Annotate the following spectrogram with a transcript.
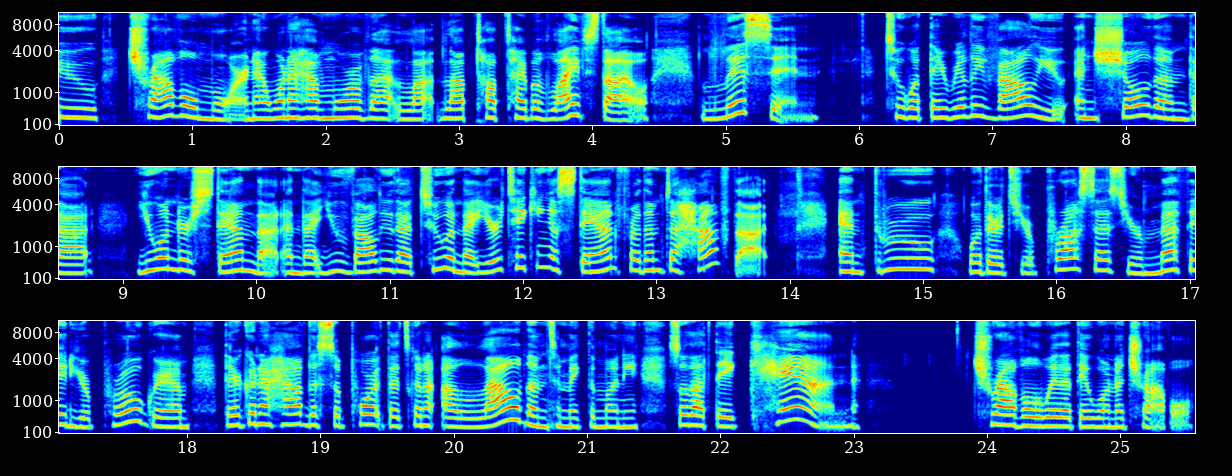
to travel more and I want to have more of that laptop type of lifestyle. Listen to what they really value and show them that you understand that and that you value that too, and that you're taking a stand for them to have that. And through whether it's your process, your method, your program, they're going to have the support that's going to allow them to make the money so that they can travel the way that they want to travel,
